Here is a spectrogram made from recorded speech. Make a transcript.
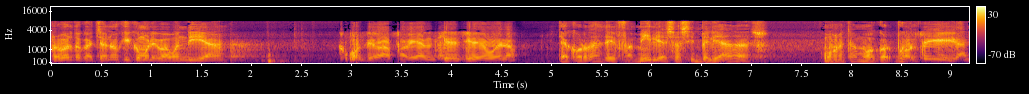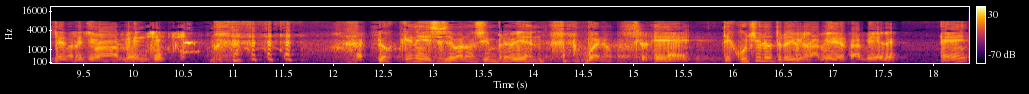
Roberto Cachanowski, ¿cómo le va? Buen día. ¿Cómo te va, Fabián? ¿Qué decís de bueno? ¿Te acordás de familias así peleadas? Como estamos Por sí, antes se llevaban bien, sí. Los Kennedy se llevaron siempre bien. Bueno, eh, te escuché el otro día. En mi familia también, ¿eh? ¿Eh?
